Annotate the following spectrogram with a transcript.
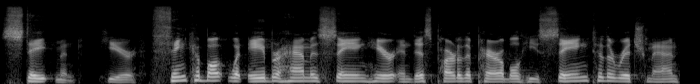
statement here. Think about what Abraham is saying here in this part of the parable. He's saying to the rich man,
